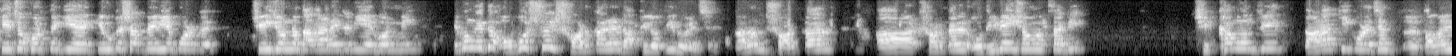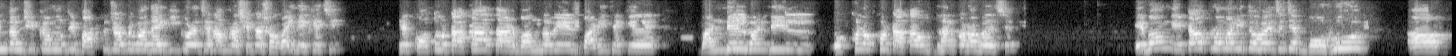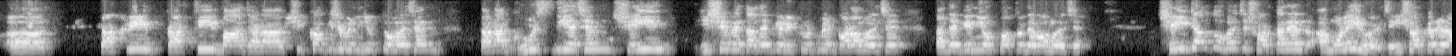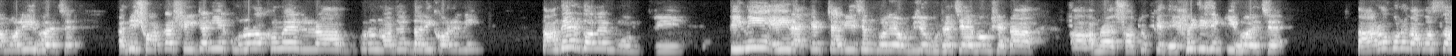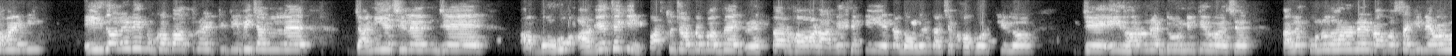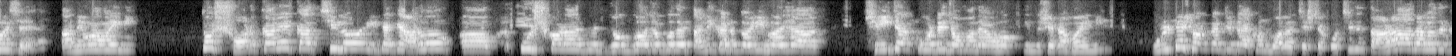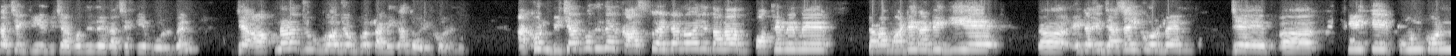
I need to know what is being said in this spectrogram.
কেঁচো করতে গিয়ে কেউটো সব বেরিয়ে পড়বে, সেই জন্য তারা আর এটা নিয়ে এগোননি। এবং এতে অবশ্যই সরকারের গাফিলতি রয়েছে। কারণ সরকার আর সরকারের অধীনে এই সংস্থাটি, শিক্ষামন্ত্রী, তারা কি করেছেন তদানীন্তন শিক্ষামন্ত্রী পার্থ চট্টোপাধ্যায় কি করেছেন, আমরা সেটা সবাই দেখেছি। যে কত টাকা তার বান্ধবীর বাড়ি থেকে বান্ডিল বান্ডিল লক্ষ লক্ষ টাকা উদ্ধার করা হয়েছে। এবং এটাও প্রমাণিত হয়েছে যে বহু চাকরি প্রার্থী বা যারা শিক্ষক হিসেবে নিযুক্ত হয়েছেন, তারা ঘুষ দিয়েছেন, সেই হিসেবে তাদেরকে রিক্রুটমেন্ট করা হয়েছে, তাদেরকে নিয়োগপত্র দেওয়া হয়েছে। সেইটাও তো হয়েছে সরকারের আমলেই হয়েছে, এই সরকারের আমলেই হয়েছে। কাজে সরকার সেইটা নিয়ে কোনো রকমের কোনো নজরদারি করেনি। তাদের দলের মন্ত্রী, তিনি এই র্যাকেট চালিয়েছেন বলে অভিযোগ উঠেছে এবং সেটা আমরা সচক্ষে দেখেছি যে কি হয়েছে। তারও কোনো ব্যবস্থা হয়নি। এই দলেরই মুখপাত্র একটি টিভি চ্যানেলে জানিয়েছিলেন যে বহু আগে থেকেই পার্থ চট্টোপাধ্যায় গ্রেপ্তার হওয়ার আগে থেকেই এটা দলের কাছে খবর ছিল যে এই ধরনের দুর্নীতি হয়েছে। তাহলে কোনো ধরনের ব্যবস্থা কি নেওয়া হয়েছে? তা নেওয়া হয়নি। তো সরকারের কাজ ছিল এটাকে আরও পুশ করা যে যোগ্য অযোগ্যদের তালিকাটা তৈরি হয়ে যাওয়া সেইটা কোর্টে জমা দেওয়া হোক, কিন্তু সেটা হয়নি। উল্টে সরকার যেটা এখন বলার চেষ্টা করছে যে তারা আদালতের কাছে গিয়ে, বিচারপতিদের কাছে গিয়ে বলবেন যে আপনারা যোগ্য অযোগ্য তালিকা তৈরি করে দিন। এখন বিচারপতিদের কাজ তো এটা নয় যে তারা পথে নেমে, তারা মাঠে ঘাটে গিয়ে এটাকে যাচাই করবেন যে কে কে, কোন কোন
